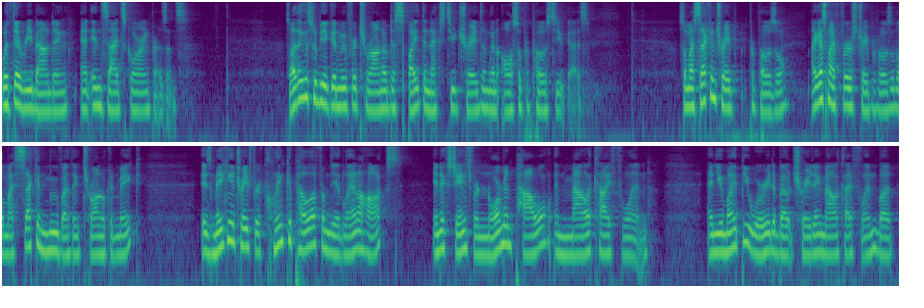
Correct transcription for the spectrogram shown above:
with their rebounding and inside scoring presence. So I think this would be a good move for Toronto despite the next two trades I'm going to also propose to you guys. So my second trade proposal, I guess my first trade proposal, but my second move I think Toronto could make is making a trade for Clint Capela from the Atlanta Hawks in exchange for Norman Powell and Malachi Flynn. And you might be worried about trading Malachi Flynn, but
